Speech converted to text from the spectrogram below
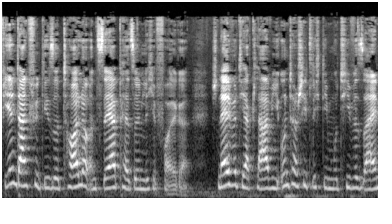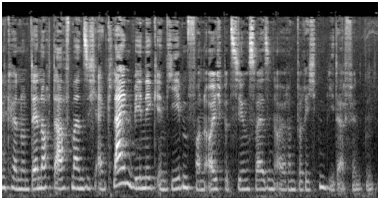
Vielen Dank für diese tolle und sehr persönliche Folge. Schnell wird ja klar, wie unterschiedlich die Motive sein können und dennoch darf man sich ein klein wenig in jedem von euch bzw. in euren Berichten wiederfinden.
